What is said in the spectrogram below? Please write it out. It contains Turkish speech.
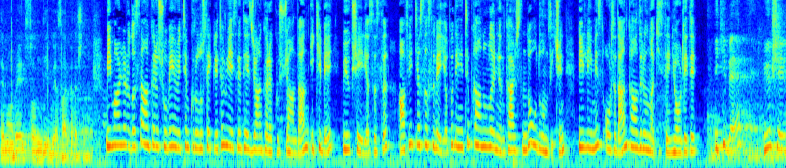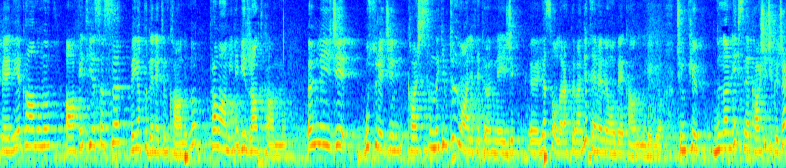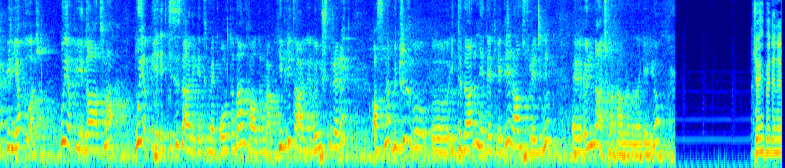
TMOB'nin sorunu değil bu yasa arkadaşlar. Mimarlar Odası Ankara Şube Yönetim Kurulu Sekreter Üyesi Tezcan Karakuşcan'dan 2B, Büyükşehir Yasası, Afet Yasası ve Yapı Denetim Kanunlarının karşısında olduğumuz için birliğimiz ortadan kaldırılmak isteniyor dedi. 2B Büyükşehir Belediye Kanunu, Afet Yasası ve Yapı Denetim Kanunu tamamıyla bir rant kanunu. Önleyici bu sürecin karşısındaki bütün muhalefeti önleyici e, yasa olarak da bence TMMOB kanunu geliyor. Çünkü bunların hepsine karşı çıkacak bir yapı var. Bu yapıyı dağıtmak, bu yapıyı etkisiz hale getirmek, ortadan kaldırmak, hibrit haline dönüştürerek aslında bütün bu e, iktidarın hedeflediği rant sürecinin önünü açmak anlamına geliyor. CHP'de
